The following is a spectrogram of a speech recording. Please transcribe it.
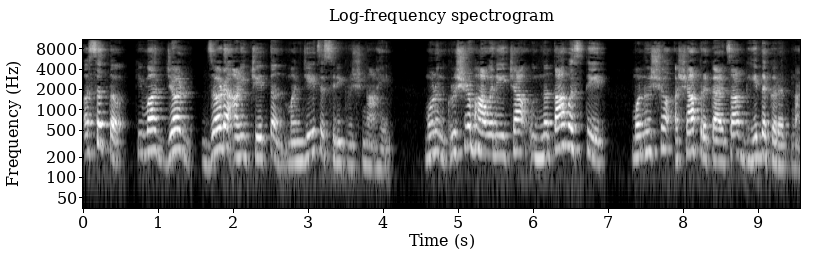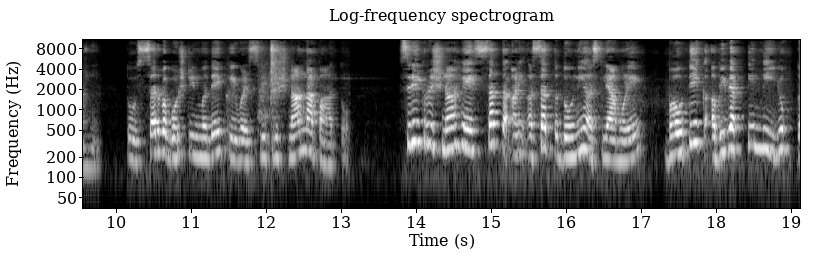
असत किंवा जड जड आणि चेतन म्हणजेच श्रीकृष्ण आहेत. म्हणून कृष्ण भावनेच्या उन्नतावस्थेत मनुष्य अशा प्रकारचा भेद करत नाही. तो सर्व गोष्टींमध्ये केवळ श्रीकृष्णांना पाहतो. श्रीकृष्ण हे सत आणि असत दोन्ही असल्यामुळे भौतिक अभिव्यक्तींनी युक्त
